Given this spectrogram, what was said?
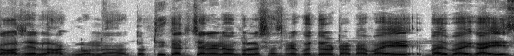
কাজে লাগল না। তো ঠিক আছে চ্যানেল নতুন সাবস্ক্রাইব করে দেবো tata bye bye bye guys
